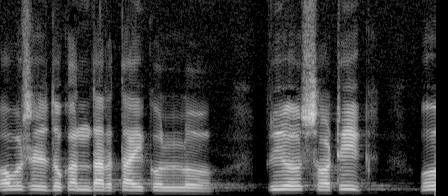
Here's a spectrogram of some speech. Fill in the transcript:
অবশেষে দোকানদার তাই করল। প্রিয়, সঠিক ও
